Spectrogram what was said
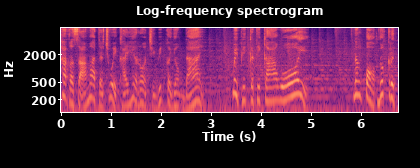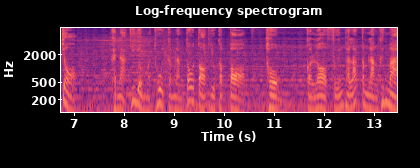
ข้าก็สามารถจะช่วยใครให้รอดชีวิตก็ย่อมได้ ไม่ผิดกติกาโว้ย นางปอบนกกระจอก ขณะที่ยมมาทูตกำลังโต้ตอบอยู่กับปอบ ธงก็ล่อฟื้นพลักกำลังขึ้นมา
